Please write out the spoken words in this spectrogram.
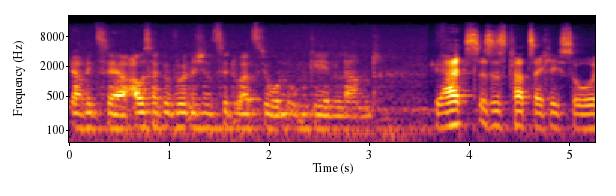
ja, mit sehr außergewöhnlichen Situationen umgehen lernt. Ja, jetzt ist es tatsächlich so,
